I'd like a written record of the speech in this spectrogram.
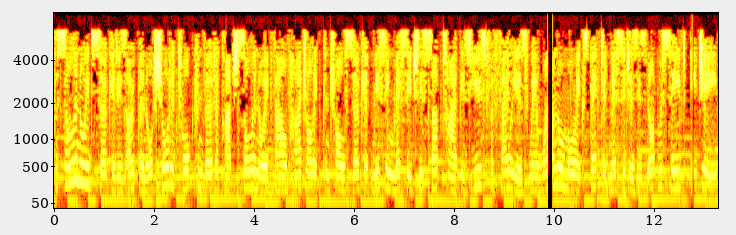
the solenoid circuit is open or shorted torque converter clutch solenoid valve hydraulic control circuit missing message This subtype is used for failures where one or more expected messages is not received, e.g.,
